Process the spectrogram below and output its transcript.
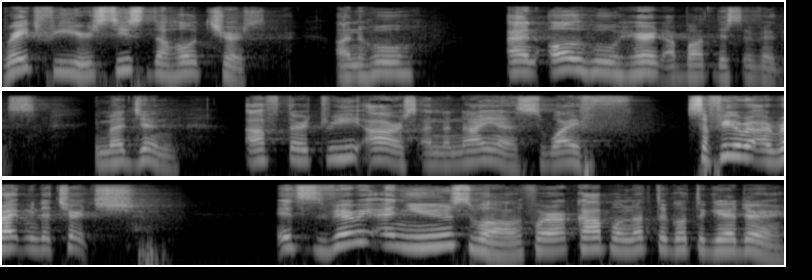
Great fear seized the whole church and who and all who heard about these events. Imagine, after three hours, Ananias' wife, Sapphira, arrived in the church. It's very unusual for a couple not to go together.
